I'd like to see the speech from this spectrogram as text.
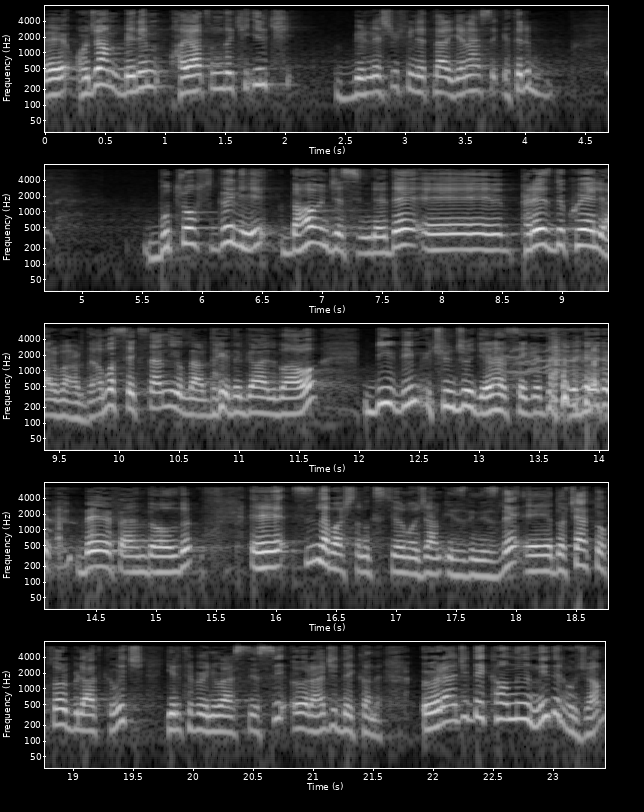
Ee, hocam benim hayatımdaki ilk Birleşmiş Milletler Genel Sekreteri Butros Ghali daha öncesinde de e, Perez de Cuellar vardı ama 80'li yıllardaydı galiba o. Bildiğim üçüncü genel sekreter beyefendi oldu. E, sizinle başlamak istiyorum hocam izninizle. E, Doçent Doktor Bülent Kılıç, Yeditepe Üniversitesi Öğrenci Dekanı. Öğrenci dekanlığı nedir hocam?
